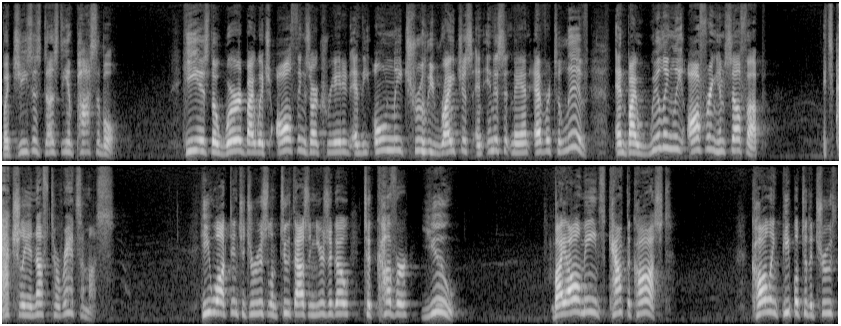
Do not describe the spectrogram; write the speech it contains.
But Jesus does the impossible. He is the word by which all things are created and the only truly righteous and innocent man ever to live. And by willingly offering himself up, it's actually enough to ransom us. He walked into Jerusalem 2,000 years ago to cover you. By all means, count the cost. Calling people to the truth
